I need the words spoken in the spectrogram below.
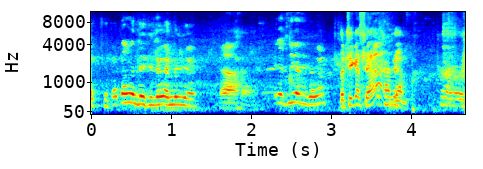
আচ্ছা তা তো আমার দেখিল কেন হ্যাঁ হ্যাঁ। এটা ঠিক আছে দাদা? তো ঠিক আছে হ্যাঁ। হ্যাঁ, ওই।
